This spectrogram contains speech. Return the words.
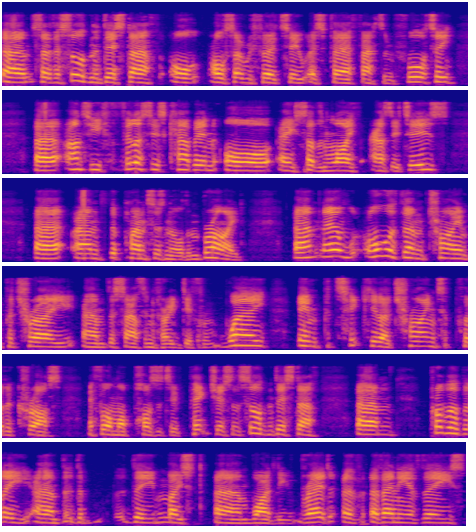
Um, so the sword and the distaff, also referred to as fair, fat and 40. Uh, Auntie Phyllis's cabin or a southern life as it is, uh, and the planter's northern bride. Um, now, all of them try and portray um, the South in a very different way, in particular trying to put across a far more positive picture. So the sword and distaff um, probably um, the, the, the most um, widely read of, of any of these.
